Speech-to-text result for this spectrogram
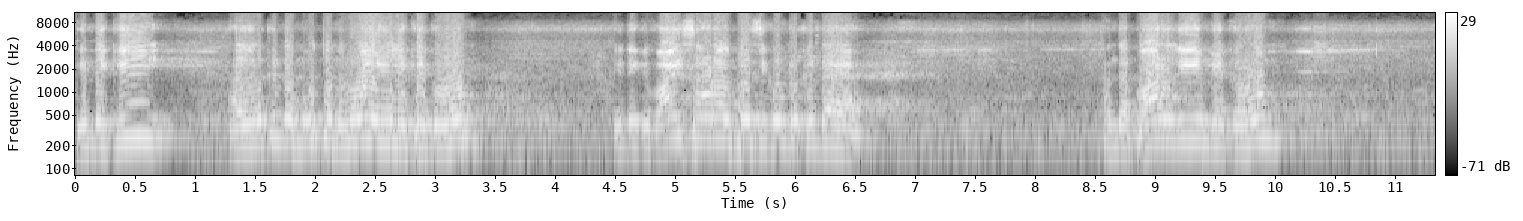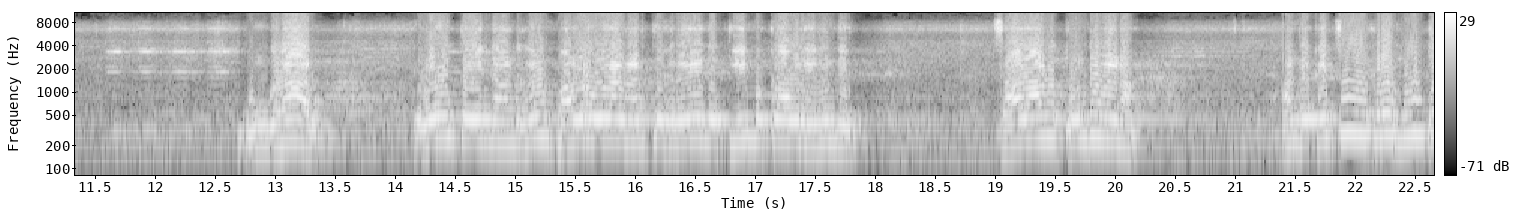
இன்றைக்கு அதில் இருக்கின்ற மூத்த நிர்வாகிகளை கேட்கிறோம். இன்றைக்கு வாய்ஸ் அவடால் பேசிக் கொண்டிருக்கின்ற அந்த பாரதியும் கேட்கிறோம். உங்களால் 75 ஆண்டுகளும் பல்லவரால் நடத்துகிற இந்த திமுகவில் இருந்து சாதாரண தொண்டை வேணாம். அந்த கட்சியில் இருக்கிற மூத்த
